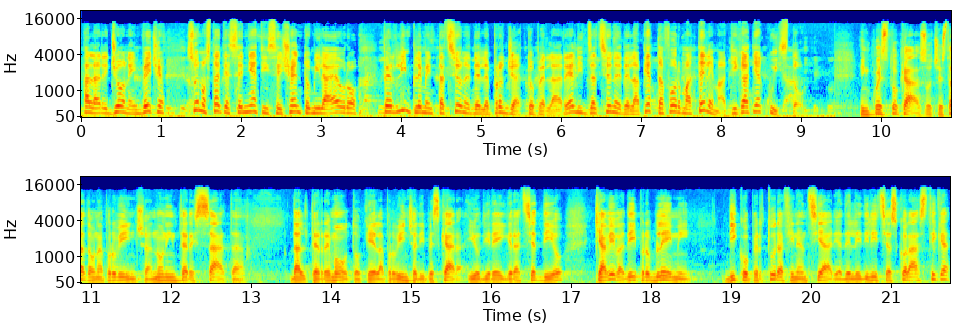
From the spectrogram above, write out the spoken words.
Alla regione invece sono stati assegnati 600.000 euro per l'implementazione del progetto per la realizzazione della piattaforma telematica di acquisto. In questo caso c'è stata una provincia non interessata dal terremoto che è la provincia di Pescara, io direi grazie a Dio, che aveva dei problemi di copertura finanziaria dell'edilizia scolastica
